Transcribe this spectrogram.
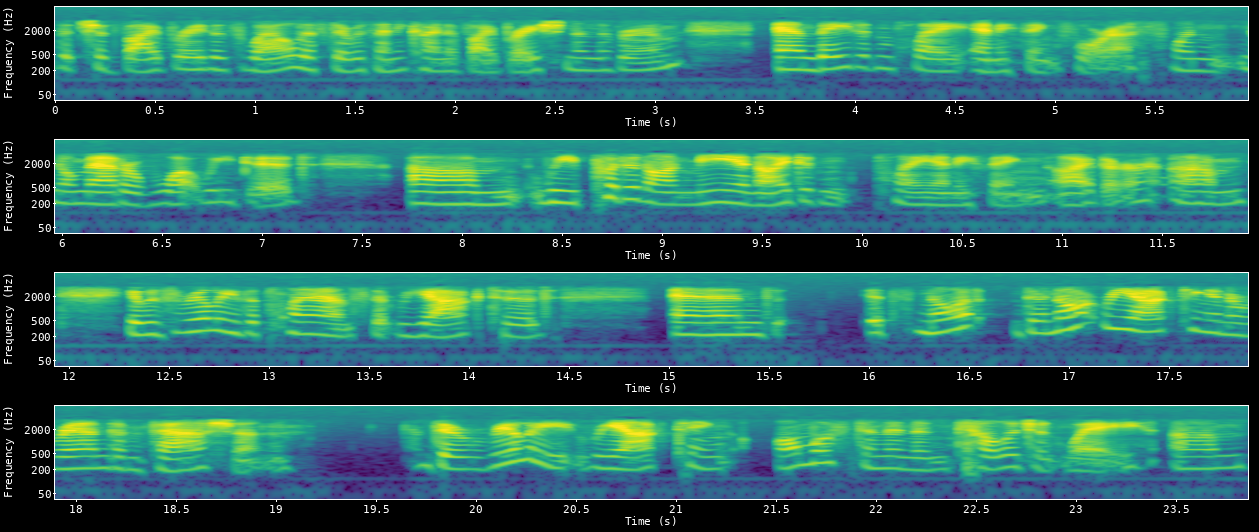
that should vibrate as well if there was any kind of vibration in the room, and they didn't play anything for us when no matter what we did um, we put it on me, and I didn't play anything either. Um, it was really the plants that reacted, and it's not they're not reacting in a random fashion. They're really reacting almost in an intelligent way, um,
